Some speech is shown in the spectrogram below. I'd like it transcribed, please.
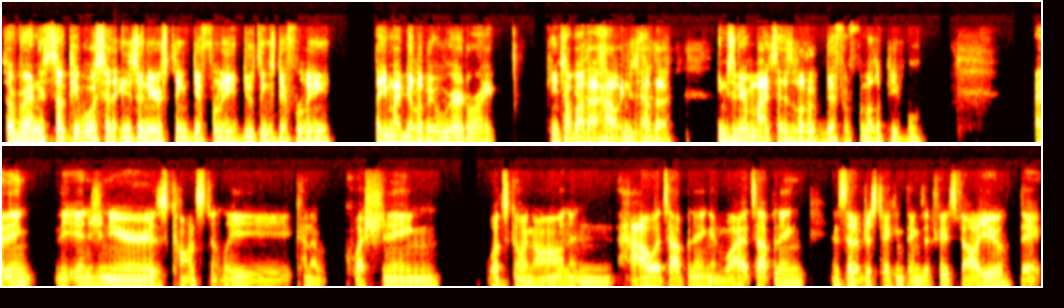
So, Branden, some people would say that engineers think differently, do things differently. That you might be a little bit weird, right? Can you talk yeah. about that? How how the engineer mindset is a little different from other people? I think the engineer is constantly kind of questioning what's going on and how it's happening and why it's happening instead of just taking things at face value they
